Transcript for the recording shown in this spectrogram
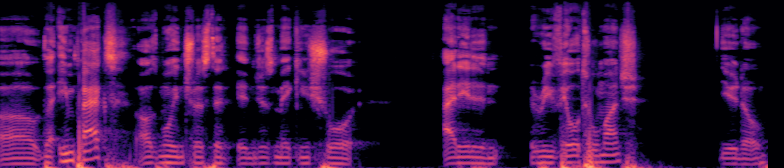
uh, the impact. I was more interested in just making sure I didn't reveal too much, you know.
